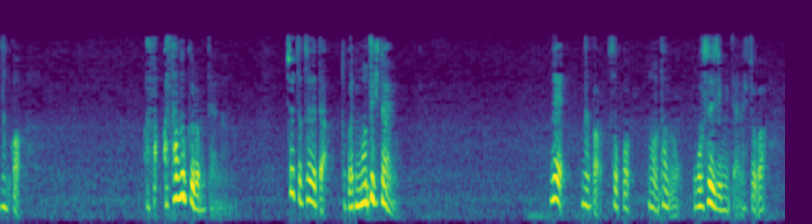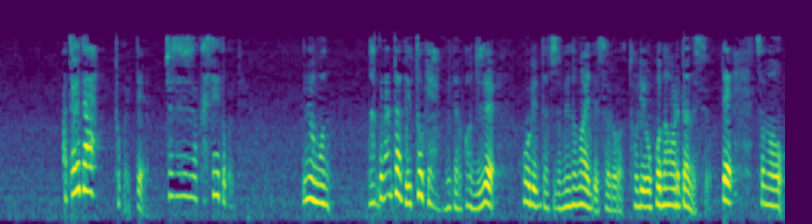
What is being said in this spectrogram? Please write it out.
なんか朝朝袋みたいなのちょっと取れたとか言って持ってきたんよ。でなんかそこの多分ご主人みたいな人が「あ取れた!」とか言って「ちょちょちょ貸して」とか言って今もう亡くなったって言っとけみたいな感じで、法輪たちの目の前でそれが執り行われたんですよ。で、その、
